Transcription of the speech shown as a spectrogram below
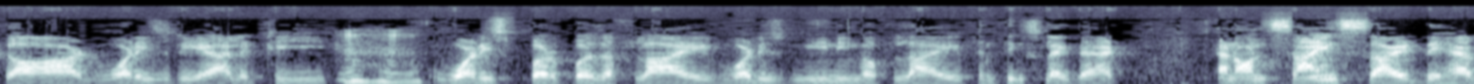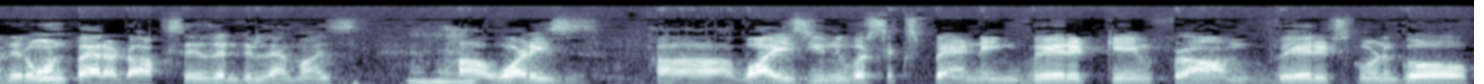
God, what is reality, what is purpose of life, what is meaning of life, and things like that. And on science side, they have their own paradoxes and dilemmas. Uh, what is, uh, why is universe expanding, where it came from, where it's going to go,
